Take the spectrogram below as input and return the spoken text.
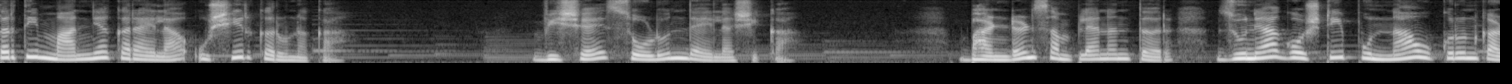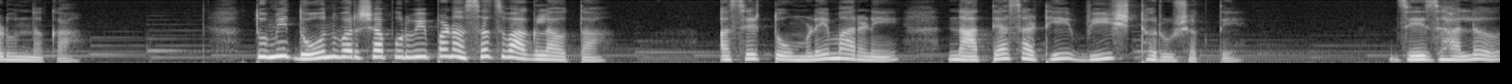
तर ती मान्य करायला उशीर करू नका. विषय सोडून द्यायला शिका. भांडण संपल्यानंतर जुन्या गोष्टी पुन्हा उकरून काढून नका. तुम्ही दोन वर्षापूर्वी पण असंच वागला होता. असे टोमडे मारणे नात्यासाठी विष ठरू शकते. जे झालं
